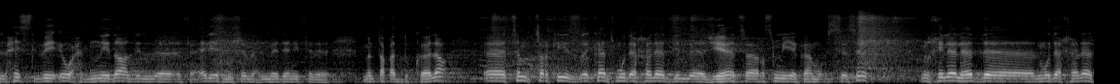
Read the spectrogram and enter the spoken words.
الحس البيئي واحد النضال ديال فعاليات المجتمع المدني في منطقة الدكاله آه، تم التركيز كانت مداخلات ديال جهات رسميه كمؤسسات. من خلال هذه المداخلات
